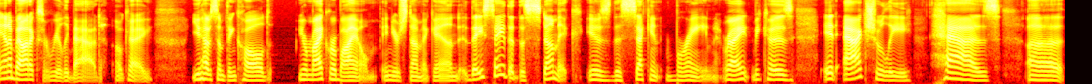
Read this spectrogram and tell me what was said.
antibiotics are really bad. Okay. You have something called your microbiome in your stomach. And they say that the stomach is the second brain, right? Because it actually has a,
